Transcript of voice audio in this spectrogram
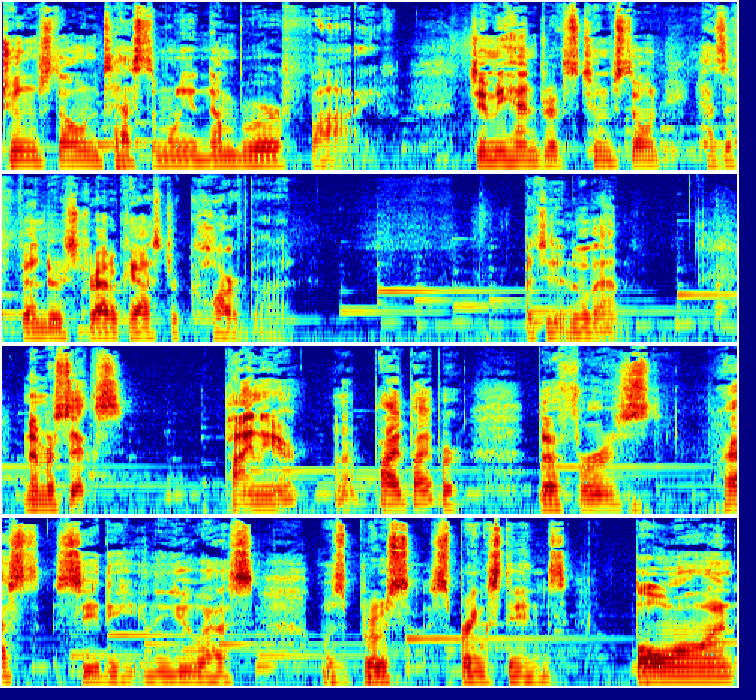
Tombstone testimony number five. Jimi Hendrix tombstone has a Fender Stratocaster carved on it. Bet you didn't know that. Number six, Pioneer or Pied Piper. The first pressed CD in the U.S. was Bruce Springsteen's Born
